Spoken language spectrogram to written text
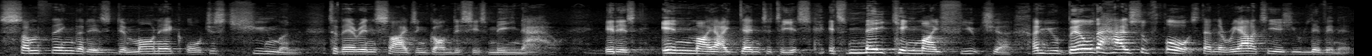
something that is demonic or just human to their insides and gone, This is me now. It is in my identity. It's, it's making my future. And you build a house of thoughts, then the reality is you live in it.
